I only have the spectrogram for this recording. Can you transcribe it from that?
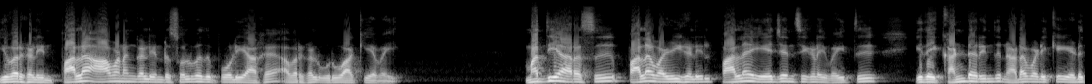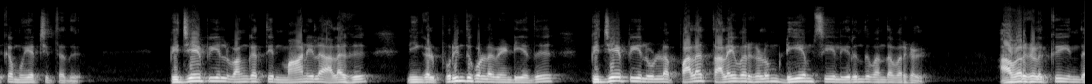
இவர்களின் பல ஆவணங்கள் என்று சொல்வது போலியாக அவர்கள் உருவாக்கியவை. மத்திய அரசு பல வழிகளில் பல ஏஜென்சிகளை வைத்து இதை கண்டறிந்து நடவடிக்கை எடுக்க முயற்சித்தது. பிஜேபியில் வங்கத்தின் மாநில அலகு நீங்கள் புரிந்து கொள்ள வேண்டியது பிஜேபியில் உள்ள பல தலைவர்களும் டிஎம்சியில் இருந்து வந்தவர்கள். அவர்களுக்கு இந்த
